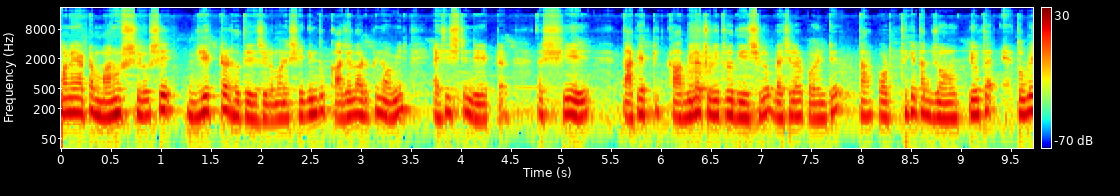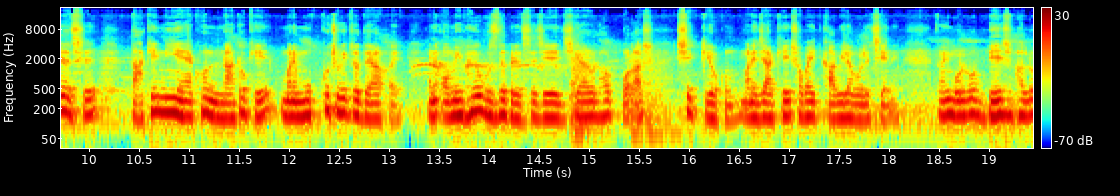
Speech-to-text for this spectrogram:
মানে একটা মানুষ ছিল, সে ডিরেক্টর হতে চেয়েছিল মানে সে কিন্তু কাজল আরফিন অমির অ্যাসিস্ট্যান্ট ডিরেক্টর তা সে তাকে একটি কাবিলা চরিত্র দিয়েছিল ব্যাচেলার পয়েন্টে। তারপর থেকে তার জনপ্রিয়তা এত বেড়েছে, তাকে নিয়ে এখন নাটকে মানে মুখ্য চরিত্র দেওয়া হয়। মানে অমি ভাইও বুঝতে পেরেছে যে জিয়ারুল হক পলাশ সে কীরকম মানে যাকে সবাই কাবিলা বলে চেনে। তো আমি বলব বেশ ভালো।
